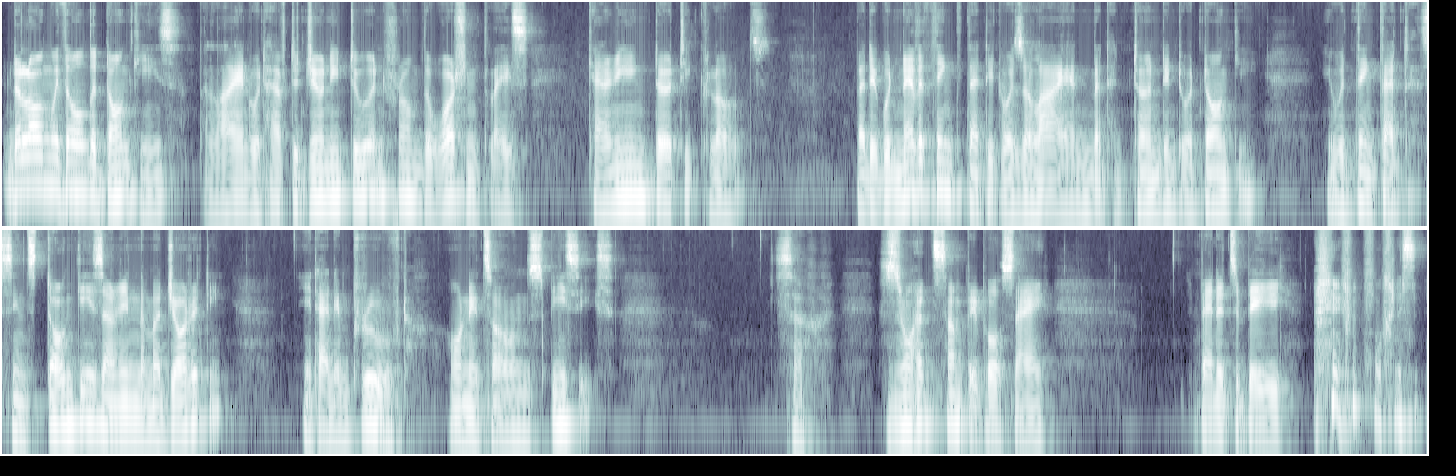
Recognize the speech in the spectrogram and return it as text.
And along with all the donkeys, the lion would have to journey to and from the washing place carrying dirty clothes. But it would never think that it was a lion that had turned into a donkey. It would think that since donkeys are in the majority, it had improved on its own species. So, this is what some people say. Better to be. what is?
